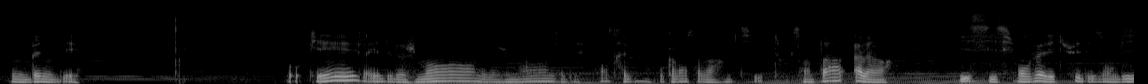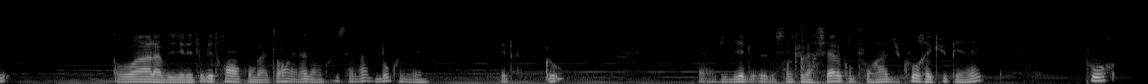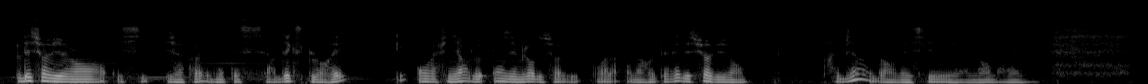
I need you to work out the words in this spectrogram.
C'est une bonne idée. Ok, là il y a du logement, du logement, de la défense, très bien. On commence à avoir un petit truc sympa. Alors, ici, si on veut aller tuer des zombies, voilà, vous y allez tous les trois en combattant, et là d'un coup ça va beaucoup mieux. Et bah, go euh, Vider le centre commercial qu'on pourra du coup récupérer pour les survivants, ici, il va falloir être nécessaire d'explorer. Et on va finir le 11e jour de survie. Voilà, on a repéré des survivants. Très bien, ben on va essayer... Euh, non, bah,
